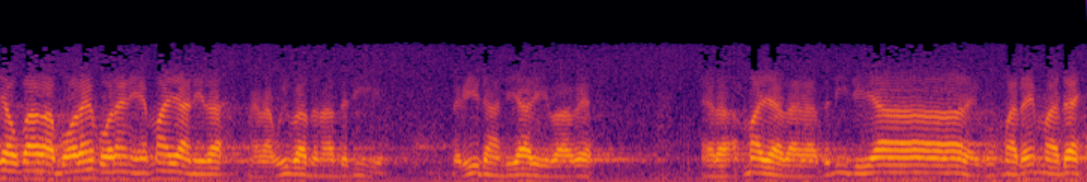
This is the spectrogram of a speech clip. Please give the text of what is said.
ဘာကြောင့်ပါကပေါ်တိုင်းပေါ်တိုင်းနေအမှားရနေတာအဲဒါဝိပဿနာတတိတတိတန်တရားတွေပါပဲအဲဒါအမှားရတာကတတိတရားတဲ့ကိုမှတ်တိုင်းမှတ်တိုင်း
